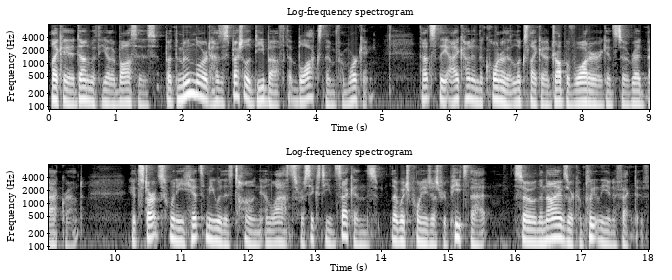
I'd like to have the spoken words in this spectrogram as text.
like I had done with the other bosses, but the Moon Lord has a special debuff that blocks them from working. That's the icon in the corner that looks like a drop of water against a red background. It starts when he hits me with his tongue and lasts for 16 seconds, at which point he just repeats that, so the knives are completely ineffective.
